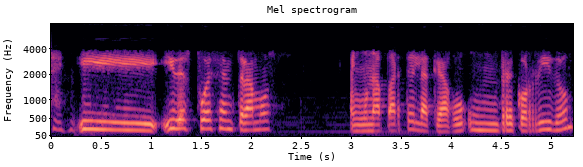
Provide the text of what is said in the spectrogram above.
Y, y después entramos en una parte en la que hago un recorrido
